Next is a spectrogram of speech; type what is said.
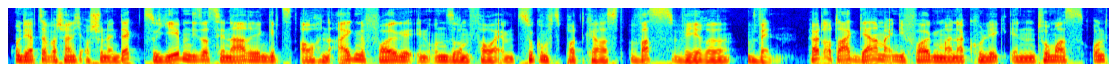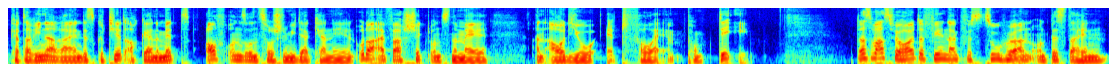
Und ihr habt ja wahrscheinlich auch schon entdeckt, zu jedem dieser Szenarien gibt es auch eine eigene Folge in unserem VRM Zukunftspodcast. Was wäre, wenn? Hört auch da gerne mal in die Folgen meiner KollegInnen Thomas und Katharina rein. Diskutiert auch gerne mit auf unseren Social Media Kanälen oder einfach schickt uns eine Mail an audio.vrm.de. Das war's für heute. Vielen Dank fürs Zuhören und bis dahin,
